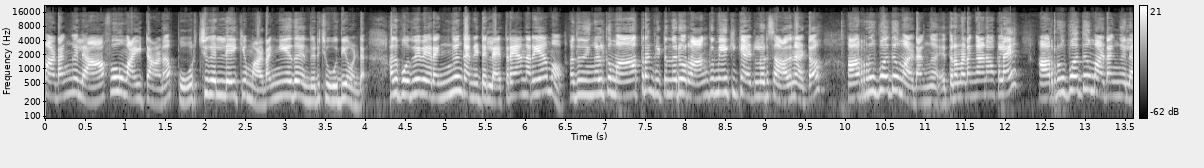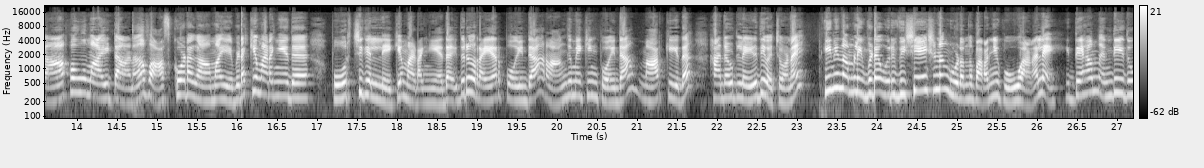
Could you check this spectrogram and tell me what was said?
മടങ്ങ് ലാഭവുമായിട്ടാണ് പോർച്ചുഗലിലേക്ക് മടങ്ങിയത് എന്നൊരു ചോദ്യമുണ്ട്. അത് പൊതുവെ വേറെ എങ്ങും കണ്ടിട്ടില്ല. എത്രയാണെന്നറിയാമോ? അത് നിങ്ങൾക്ക് മാത്രം കിട്ടുന്ന ഒരു റാങ്ക് മേക്കിംഗ് ആയിട്ടുള്ള ഒരു സാധനം കേട്ടോ അറുപത് മടങ്ങ്. എത്ര മടങ്ങാണ് മക്കളെ? അറുപത് മടങ്ങ് ലാഭവുമായിട്ടാണ് വാസ്കോഡ ഗാമ എവിടേക്ക് മടങ്ങിയത്? പോർച്ചുഗലിലേക്ക് മടങ്ങിയത്. ഇതൊരു റയർ പോയിന്റാ റാങ്ക് മേക്കിംഗ് പോയിന്റാ മാർക്ക് ചെയ്ത് ഹാൻഡ് ഔട്ടിൽ എഴുതി വെച്ചോണേ. ഇനി നമ്മൾ ഇവിടെ ഒരു വിശേഷണം കൂടെ ഒന്ന് പറഞ്ഞു പോവുകയാണ് അല്ലെ? ഇദ്ദേഹം എന്ത് ചെയ്തു?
